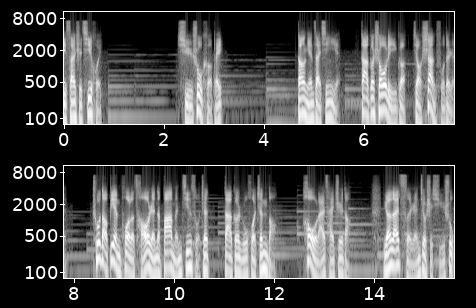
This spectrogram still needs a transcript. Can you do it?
第三十七回，许庶可悲。当年在新野，大哥收了一个叫单福的人，出道便破了曹仁的八门金锁阵，大哥如获珍宝。后来才知道，原来此人就是徐庶。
